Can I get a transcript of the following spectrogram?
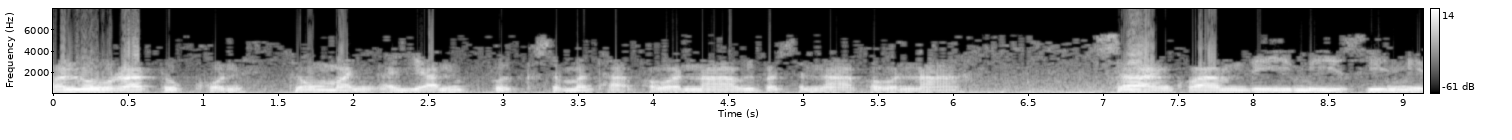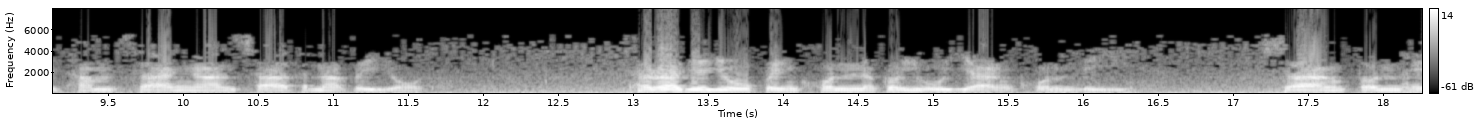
ขอลูกรักทุกคนจงหมั่นขยันฝึกสมถภาวนาวิปัสสนาภาวนา สร้างความดีมีศีลมีธรรมสร้างงานสาธารณประโยชน์ ถ้าเราจะอยู่เป็นคนแล้วก็อยู่อย่างคนดี สร้างตนให้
